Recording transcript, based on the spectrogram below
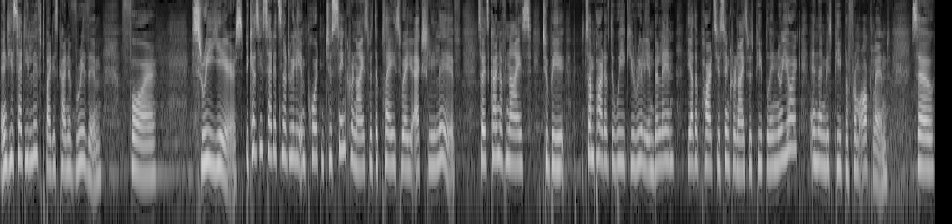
And he said he lived by this kind of rhythm for three years because he said it's not really important to synchronize with the place where you actually live. So it's kind of nice to be some part of the week you're really in Berlin, the other parts you synchronize with people in New York, and then with people from Auckland. So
